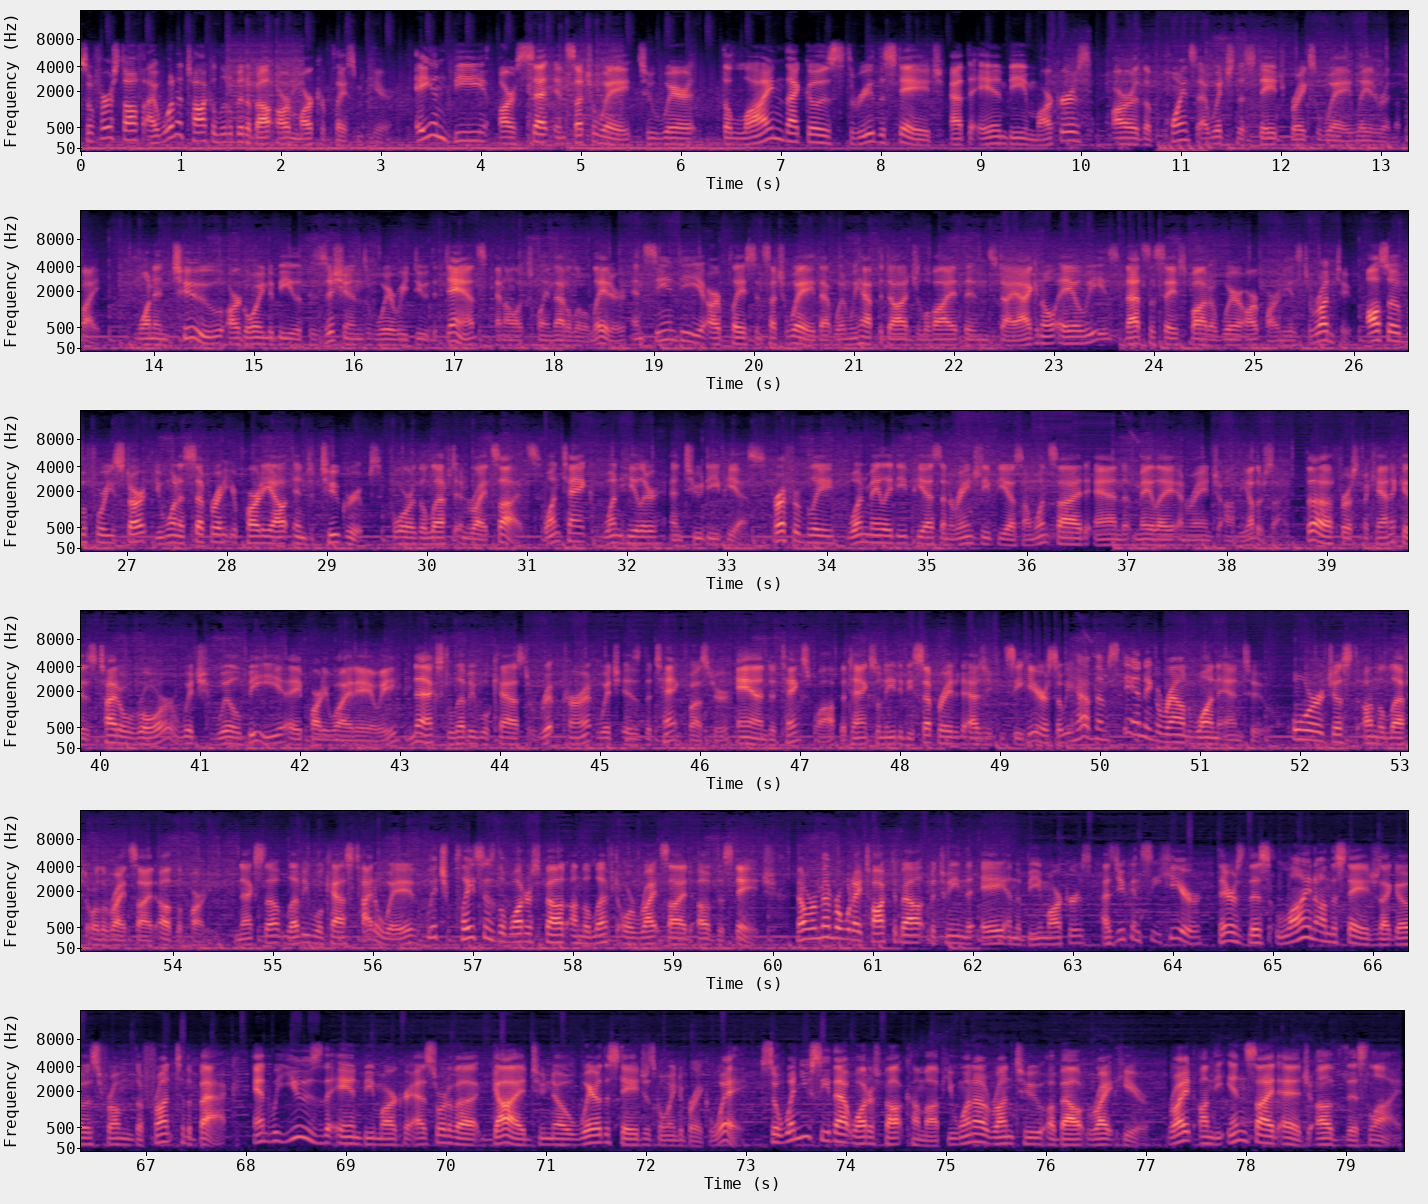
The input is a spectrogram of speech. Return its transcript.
So, first off, I want to talk a little bit about our marker placement here. A and B are set in such a way to where the line that goes through the stage at the A and B markers are the points at which the stage breaks away later in the fight. 1 and 2 are going to be the positions where we do the dance, and I'll explain that a little later, and C and D are placed in such a way that when we have to dodge Leviathan's diagonal AoEs, that's the safe spot of where our party is to run to. Also, before you start, you want to separate your party out into two groups for the left and right sides. One tank, one healer, and two DPS. Preferably one melee DPS and a ranged DPS on one side and melee and range on the other side. The first mechanic is Tidal Roar, which will be a party-wide AoE. Next, Levy will cast Rip Current, which is the tank buster, and a tank swap. The tanks will need to be separated as you can see here, so we have them standing around 1 and 2, or just on the left or the right side of the party. Next up, Levy will cast Tidal Wave, which places the water spout on the left or right side of the stage. Now remember what I talked about between the A and the B markers? As you can see here, there's this line on the stage that goes from the front to the back, and we use the A and B marker as sort of a guide to know where the stage is going to break away. So when you see that water spout come up, you want to run to about right here, right on the inside edge of this line.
